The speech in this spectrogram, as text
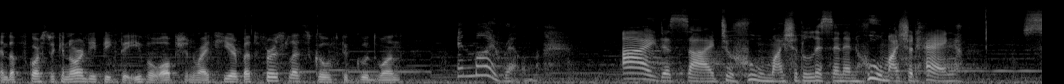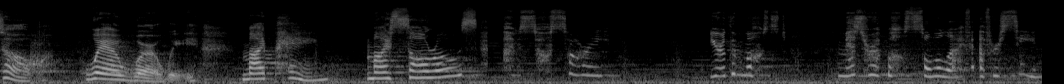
And of course we can already pick the evil option right here, but first let's go with the good one. In my realm, I decide to whom I should listen and whom I should hang. So, where were we? My pain? My sorrows? I'm so sorry. You're the most miserable soul I've ever seen.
